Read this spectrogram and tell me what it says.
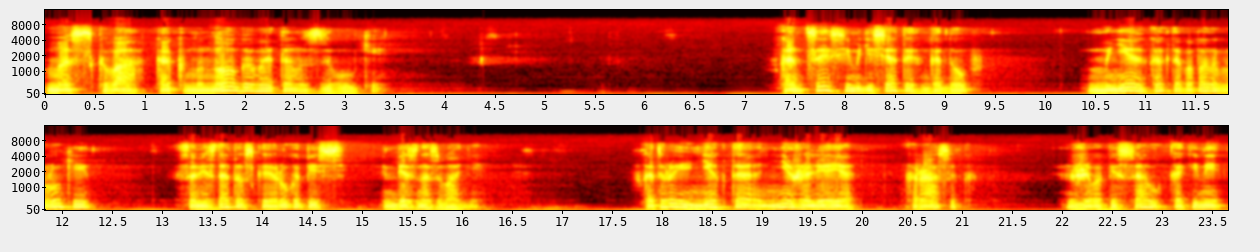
Москва, как много в этом звуке. В конце 70-х годов мне как-то попала в руки самиздатовская рукопись без названия, в которой некто, не жалея красок, живописал, какими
